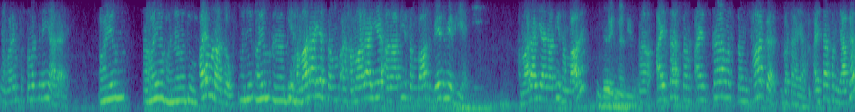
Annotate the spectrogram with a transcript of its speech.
ये हमारे में तो समझ में नहीं आ रहा है। अयम हाँ। अयम अनादो। अनादो। हमारा ये सं, हमारा ये अनादि संवाद वेद में भी है। हमारा ये अनादि संवाद हाँ, ऐसा सम, ऐसा समझा कर बताया। ऐसा समझा कर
